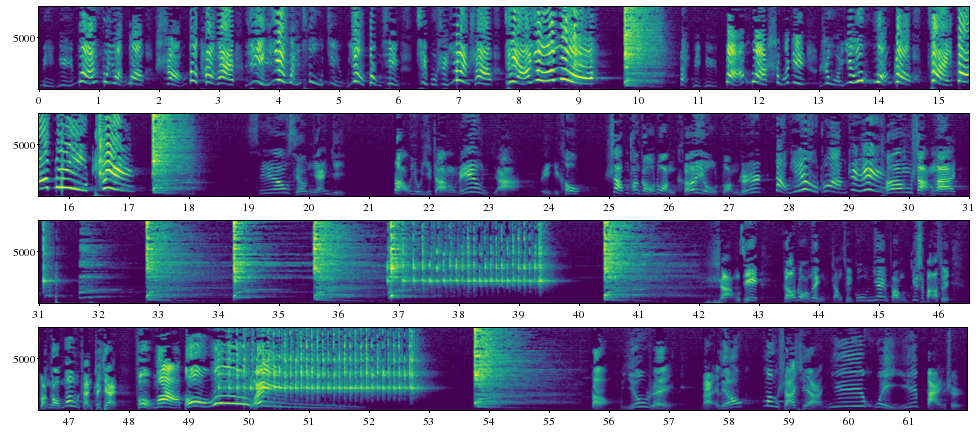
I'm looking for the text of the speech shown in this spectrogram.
民女满腹愿望，上得堂来，一言未付就要动刑，岂不是冤上加冤了？待民女把话说尽，若有谎告，再打不迟。小小年纪，倒有一张伶牙俐口，上堂告状可有状纸？倒有状纸。呈上来。上级告状人张翠姑年方一十八岁，状告蒙山知县驸马窦为。有人来了，蒙山县你会议办事，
